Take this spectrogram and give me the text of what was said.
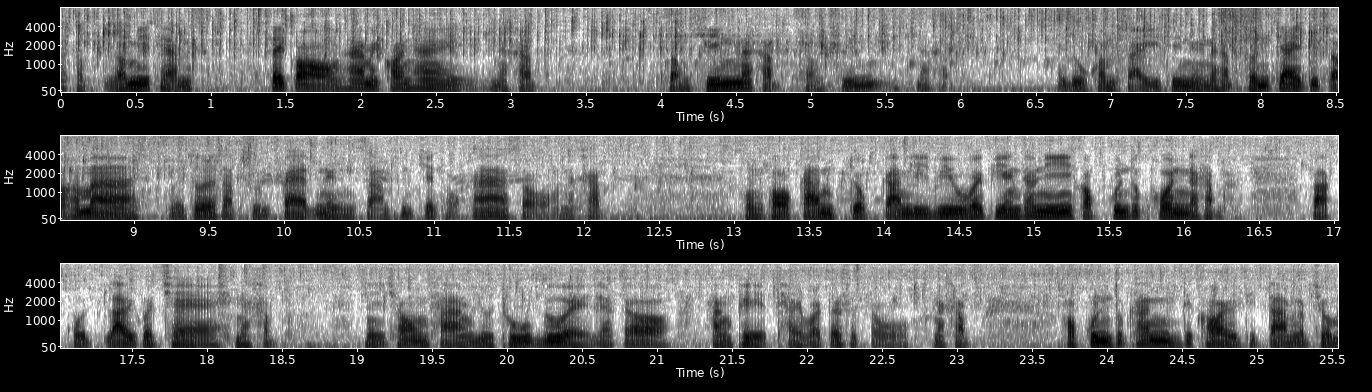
นะครับแล้วมีแถมไส้กรอง5ไมครอนให้นะครับ2ชิ้นนะครับ2ชิ้นนะครับให้ดูความใสอีกทีหนึ่งนะครับ สนใจติดต่อเข้ามาเบอร์โทรศัพท์ 0813076552 นะครับ ผมขอการจบการรีวิวไว้เพียงเท่านี้ขอบคุณทุกคนนะครับ ฝากกดไลค์กดแชร์นะครับ ในช่องทาง YouTube ด้วยแล้วก็ ทางเพจไทยวอเตอร์สโตร์นะครับ ขอบคุณทุกท่านที่คอยติดตามรับชม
